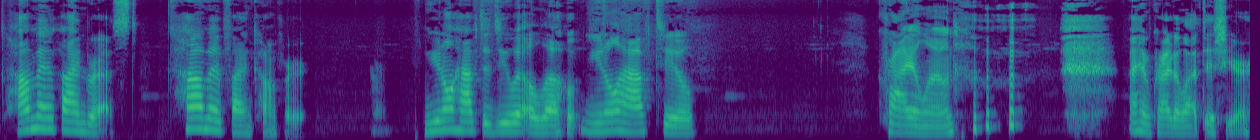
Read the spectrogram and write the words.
Come and find rest. Come and find comfort. You don't have to do it alone. You don't have to cry alone. I have cried a lot this year.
